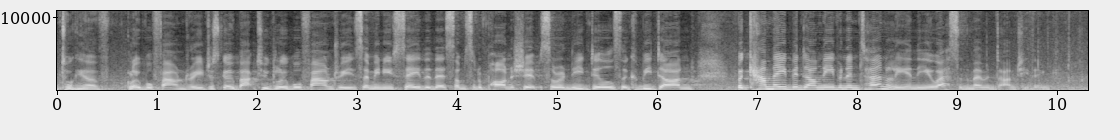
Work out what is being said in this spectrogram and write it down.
talking of Global Foundry, just go back to Global Foundries. I mean, you say that there's some sort of partnerships or indeed deals that could be done, but can they be done even internally in the US at the moment, Dan, do you think?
